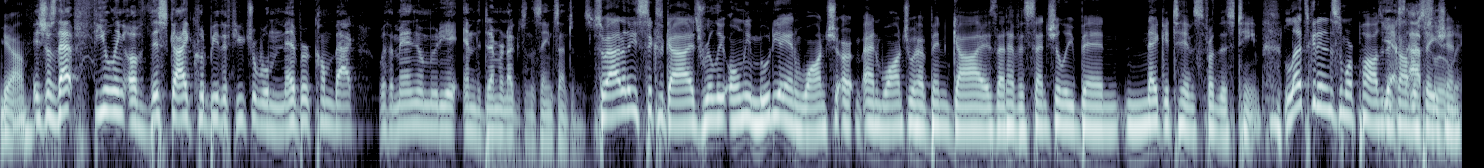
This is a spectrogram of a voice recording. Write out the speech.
Yeah. It's just that feeling of this guy could be the future will never come back with Emmanuel Mudiay and the Denver Nuggets in the same sentence. So out of these six guys, really only Mudiay and Juancho, er, and Juancho have been guys that have essentially been negatives for this team. Let's get into some more positive Yes, conversation.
